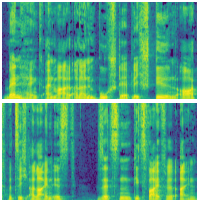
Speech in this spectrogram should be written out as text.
Wenn Hank einmal an einem buchstäblich stillen Ort mit sich allein ist, setzen die Zweifel ein.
